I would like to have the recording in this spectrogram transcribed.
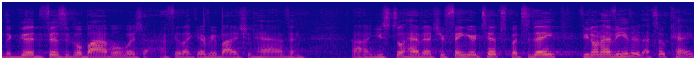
the good physical Bible, which I feel like everybody should have, and uh, you still have it at your fingertips. But today, if you don't have either, that's okay.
